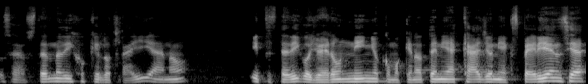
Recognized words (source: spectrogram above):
o sea, usted me dijo que lo traía, ¿no? Y pues te digo, yo era un niño como que no tenía callo ni experiencia.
